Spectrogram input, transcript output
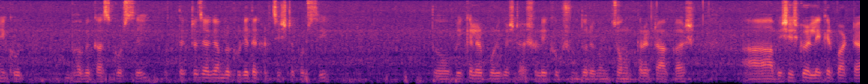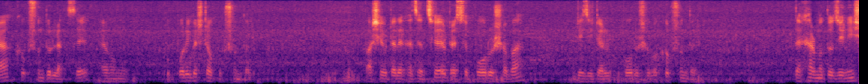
নিখুঁতভাবে কাজ করছে। প্রত্যেকটা জায়গায় আমরা ঘুরে দেখার চেষ্টা করছি। তো বিকেলের পরিবেশটা আসলে খুব সুন্দর এবং চমৎকার একটা আকাশ। বিশেষ করে লেকের পাড়টা খুব সুন্দর লাগছে এবং খুব পরিবেশটাও খুব সুন্দর। পাশে ওটা দেখা যাচ্ছে, ওটা হচ্ছে পৌরসভা, ডিজিটাল পৌরসভা, খুব সুন্দর। দেখার মতো জিনিস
